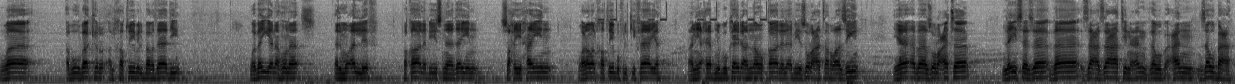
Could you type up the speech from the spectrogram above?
وأبو بكر الخطيب البغدادي وبين هنا المؤلف فقال بإسنادين صحيحين وروى الخطيب في الكفاية عن يحيى بن بكير أنه قال لأبي زرعة الرازي يا أبا زرعة ليس ذا زعزعة عن, عن زوبعة.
